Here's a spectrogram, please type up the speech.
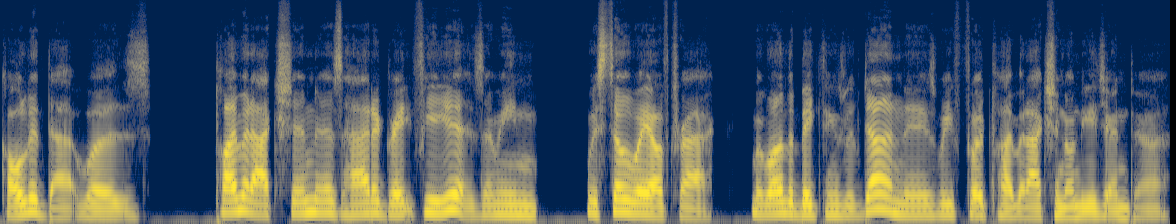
called it that was climate action has had a great few years. I mean, we're still way off track. But one of the big things we've done is we've put climate action on the agenda.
